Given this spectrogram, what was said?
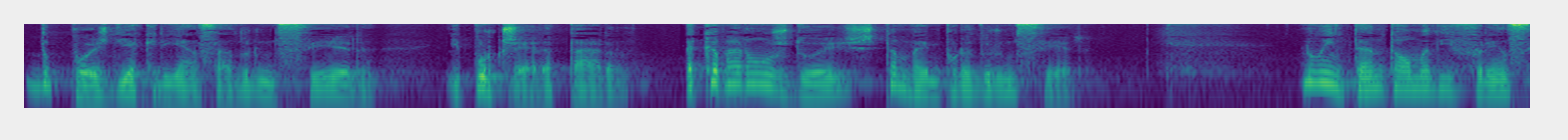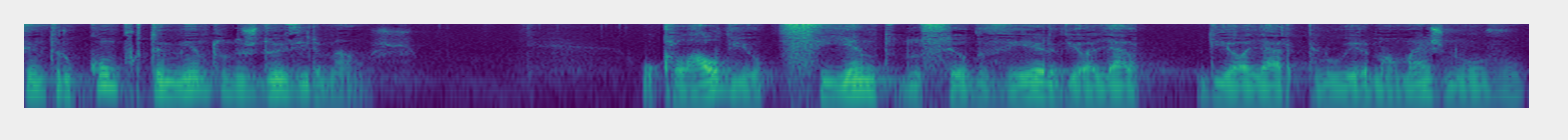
Depois de a criança adormecer, e porque já era tarde, acabaram os dois também por adormecer. No entanto, há uma diferença entre o comportamento dos dois irmãos. O Cláudio, ciente do seu dever de olhar, de olhar pelo irmão mais novo,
